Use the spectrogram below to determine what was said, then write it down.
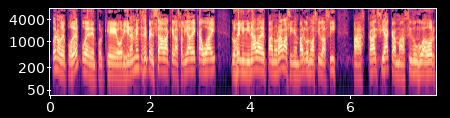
Bueno, de poder pueden, porque originalmente se pensaba que la salida de Kawhi los eliminaba del panorama, sin embargo no ha sido así. Pascal Siakam ha sido un jugador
